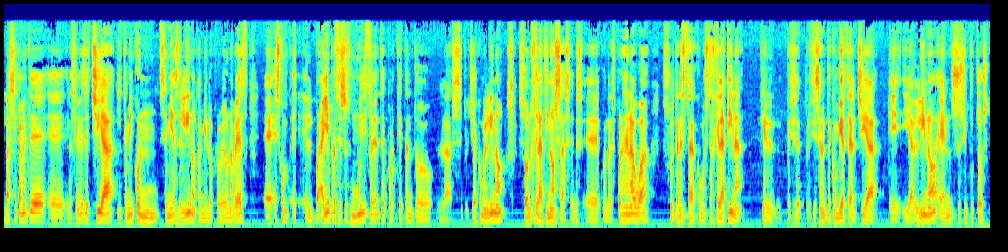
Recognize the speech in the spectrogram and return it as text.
básicamente las semillas de chía y también con semillas de lino también lo probé una vez. Eh, es, eh, ahí el proceso es muy diferente porque tanto las chía como el lino son gelatinosas. Eh, cuando las pones en agua, sueltan esta, como esta gelatina que precisamente convierte al chía y al lino en sustitutos,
